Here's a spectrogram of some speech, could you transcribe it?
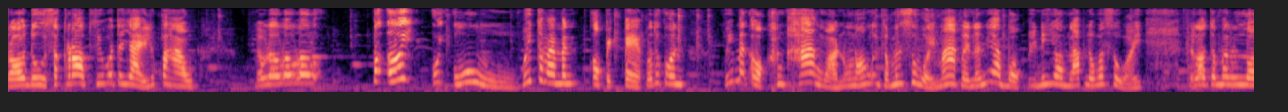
รอดูสักรอบซิว่าจะใหญ่หรือเปล่าเร็วเร็วเร็วเร็ว ปะเอ้ยโอ้ยโอ้เฮ้ยทำไมมันออกแปลกๆวะทุกคนเฮ้ยมันออกข้างๆว่ะน้องๆแต่มันสวยมากเลยนะเนี่ยบอกอันนี้ยอมรับเลยว่าสวยเดี๋ยวเราจะมารอ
